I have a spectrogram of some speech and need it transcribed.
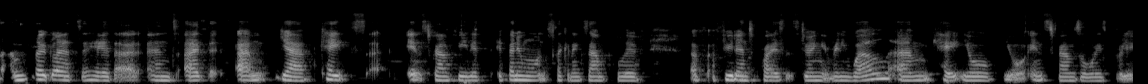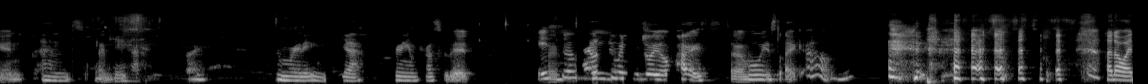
I'm so glad to hear that. And I, um, yeah, Kate's Instagram feed, if, if anyone wants like an example of, of a food enterprise that's doing it really well, um, Kate, your your Instagram's always brilliant. And Thank you. I'm really, yeah, really impressed with it. it. Is so, I really enjoy your posts. So I'm always like, oh, I know I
